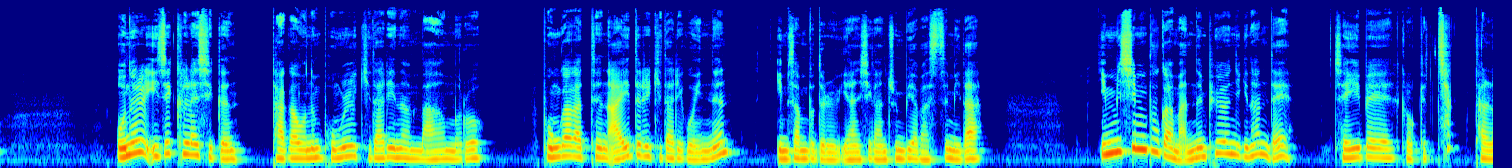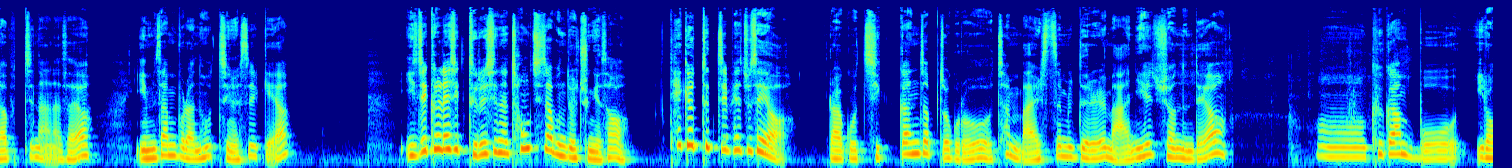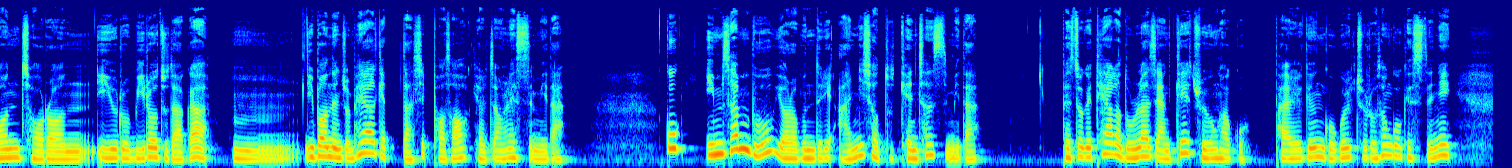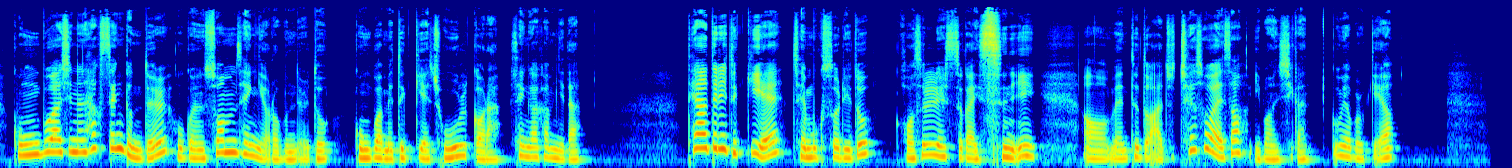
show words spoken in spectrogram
오늘 이지 클래식은 다가오는 봄을 기다리는 마음으로 봄과 같은 아이들을 기다리고 있는 임산부들을 위한 시간 준비해 봤습니다. 임신부가 맞는 표현이긴 한데 제 입에 그렇게 착 달라붙진 않아서요. 임산부라는 호칭을 쓸게요. 이지 클래식 들으시는 청취자분들 중에서 태교 특집 해주세요. 라고 직간접적으로 참 말씀들을 많이 해주셨는데요. 어, 그간 뭐 이런저런 이유로 미뤄두다가, 음, 이번엔 좀 해야겠다 싶어서 결정을 했습니다. 꼭 임산부 여러분들이 아니셔도 괜찮습니다. 뱃속에 태아가 놀라지 않게 조용하고 밝은 곡을 주로 선곡했으니 공부하시는 학생분들 혹은 수험생 여러분들도 공부하며 듣기에 좋을 거라 생각합니다. 태아들이 듣기에 제 목소리도 거슬릴 수가 있으니 어, 멘트도 아주 최소화해서 이번 시간 꾸며볼게요.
